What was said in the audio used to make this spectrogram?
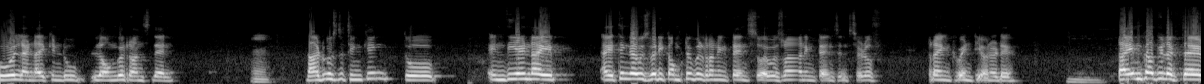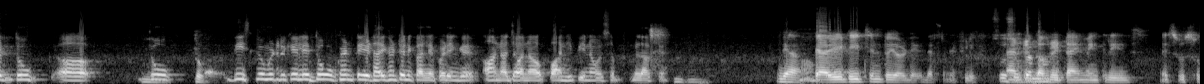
goal, and I can do longer runs then. Hmm. That was the thinking. So in the end, I I think I was very comfortable running 10, so I was running 10s instead of trying 20 on a day. Time का भी लगता है तो अ, तो बीस किलोमीटर के लिए दो घंटे ढाई घंटे निकालने पड़ेंगे आना जाना पानी पीना वो सब मिला के Yeah, yeah, it eats into your day definitely. So, and so recovery time increase. Is सुसु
